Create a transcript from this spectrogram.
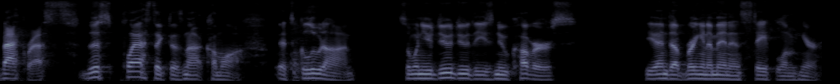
backrests. This plastic does not come off. It's glued on. So when you do do these new covers, you end up bringing them in and staple them here.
